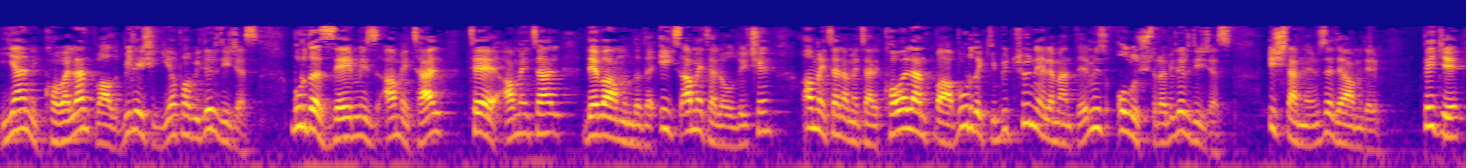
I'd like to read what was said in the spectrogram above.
yani kovalent bağlı bileşik yapabilir diyeceğiz. Burada Z'miz ametal, T ametal, devamında da X ametal olduğu için ametal ametal kovalent bağ buradaki bütün elementlerimiz oluşturabilir diyeceğiz. İşlemlerimize devam edelim. Peki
